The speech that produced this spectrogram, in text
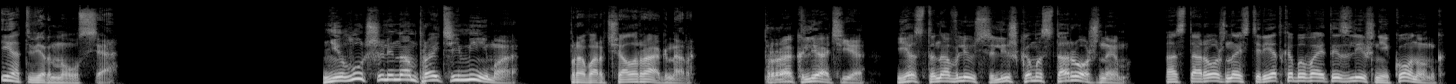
и отвернулся. «Не лучше ли нам пройти мимо?» — проворчал Рагнар. «Проклятье! Я становлюсь слишком осторожным!» «Осторожность редко бывает излишней, конунг!»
